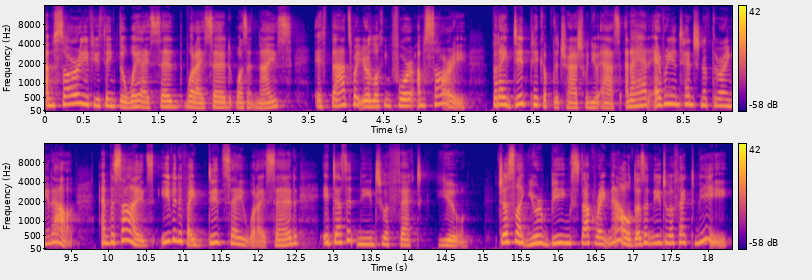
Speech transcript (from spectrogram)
I'm sorry if you think the way I said what I said wasn't nice. If that's what you're looking for, I'm sorry. But I did pick up the trash when you asked, and I had every intention of throwing it out. And besides, even if I did say what I said, it doesn't need to affect you. Just like your being stuck right now doesn't need to affect me.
